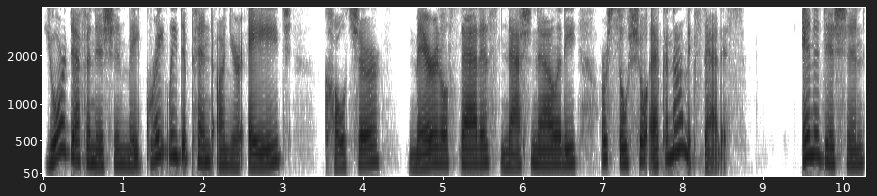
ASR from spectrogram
Your definition may greatly depend on your age, culture, marital status, nationality, or social economic status. In addition,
